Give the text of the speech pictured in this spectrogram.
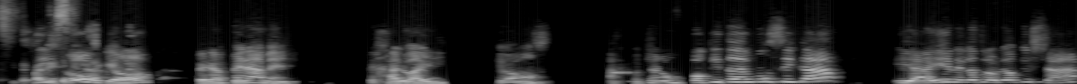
si te parece. obvio, pero espérame, déjalo ahí, que vamos a escuchar un poquito de música y ahí en el otro bloque ya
